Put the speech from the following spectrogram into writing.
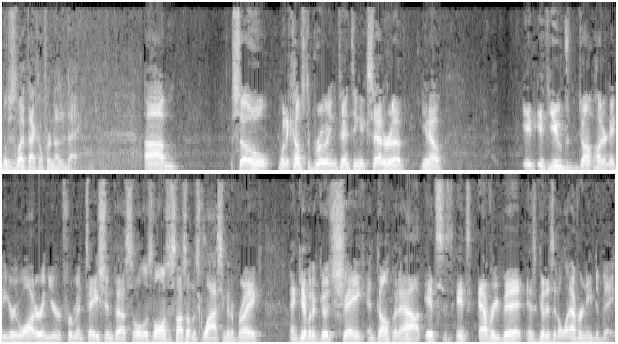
we'll just let that go for another day. Um, so when it comes to brewing, venting, etc., you know, if, if you dump 180 degree water in your fermentation vessel, as long as it's not something that's glassing going to break, and give it a good shake and dump it out, it's it's every bit as good as it'll ever need to be.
